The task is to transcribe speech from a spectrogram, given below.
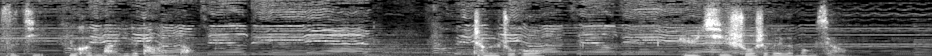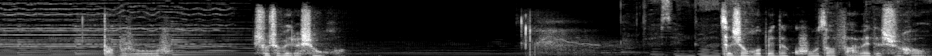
自己又很满意的答案呢？成为主播，与其说是为了梦想，倒不如说是为了生活。在生活变得枯燥乏味的时候。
